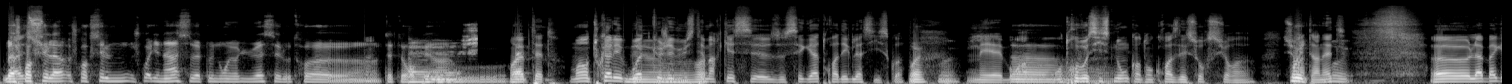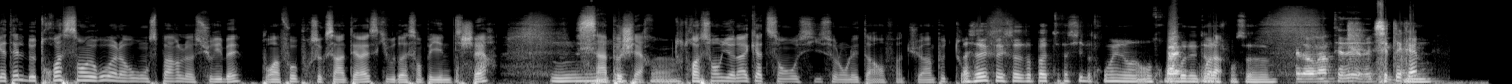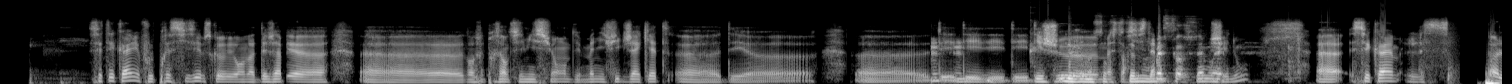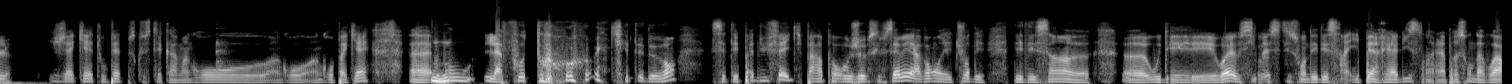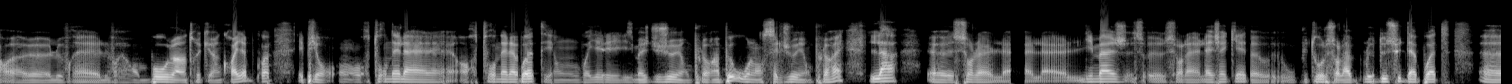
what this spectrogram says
Bah, Ouais, je crois que c'est la, je crois que c'est le, je crois qu'il y en a un, ça doit être le nom US et l'autre euh, peut-être européen. ou- Ouais, peut-être. Moi, en tout cas, les boîtes que j'ai euh, vues, c'était ouais. marqué The Sega 3D Glasses, quoi. Ouais, ouais. Mais bon, Euh, on trouve aussi ce nom quand on croise les sources sur, euh, sur Oui, Internet. Euh, la bagatelle de 300 euros l'heure où on se parle sur eBay, pour info, pour ceux que ça intéresse, qui voudraient s'en payer une petite paire. C'est un peu cher. Euh, 300, il y en a à 400 aussi, selon l'état. Enfin, tu as un peu de tout. Bah, c'est vrai que ça doit pas être facile de trouver en, en bon état, voilà. je pense. euh. Alors l'intérêt. C'était quand même, c'était quand même, il faut le préciser, parce qu'on a déjà euh, euh, dans une précédente émission des magnifiques jaquettes euh, des, des, des, des, des jeux Master Master System. System Master System, ouais. chez nous. C'est quand même la seule jaquette ou peut-être parce que c'était quand même un gros un gros un gros paquet euh, Mhm. où la photo qui était devant c'était pas du fake par rapport au jeu. Parce que vous savez avant on avait toujours des, des dessins euh, euh, ou des ouais aussi ouais, c'était souvent des dessins hyper réalistes. On a l'impression d'avoir euh, le vrai le vrai Rambo un truc incroyable quoi. Et puis on, on retournait la on retournait la boîte et on voyait les, les images du jeu et on pleurait un peu ou on lançait le jeu et on pleurait. Là sur l'image sur, la, la jaquette ou plutôt sur la- le dessus de la boîte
